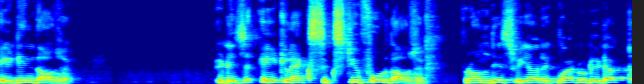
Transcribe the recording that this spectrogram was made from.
18,000 it is 8 lakh 64,000. From this we are required to deduct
